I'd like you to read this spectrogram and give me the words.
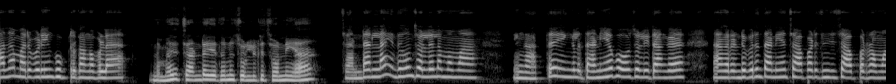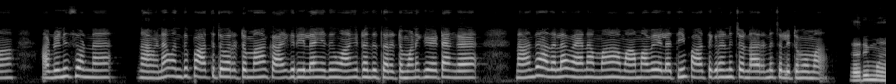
அதான் மறுபடியும் கூப்பிட்டுருக்காங்க போல. இந்த மாதிரி சண்டை எதுன்னு சொல்லிட்டு சொன்னியா? சண்டைலாம் எதுவும் சொல்லலை மாமா. எங்கள் அத்தை எங்களை தனியாக போக சொல்லிட்டாங்க. நாங்கள் ரெண்டு பேரும் தனியாக சாப்பாடு செஞ்சு சாப்பிட்றோமா அப்படின்னு சொன்னேன். நான் வேணா வந்து பார்த்துட்டு வரட்டுமா? காய்கறியெல்லாம் எதுவும் வாங்கிட்டு வந்து தரட்டுமான்னு கேட்டாங்க. நான் தான் அதெல்லாம் வேணாம்மா மாமாவே எல்லாத்தையும் பார்த்துக்கிறேன்னு சொன்னாருன்னு சொல்லிட்டு மாமா சரிம்மா.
